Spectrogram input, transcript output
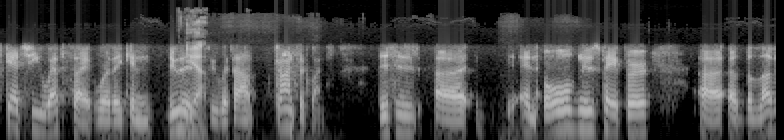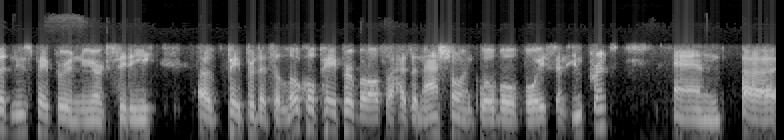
sketchy website where they can do this Yeah. to without consequence. This is uh, an old newspaper, uh, a beloved newspaper in New York City. a paper that's a local paper, but also has a national and global voice and imprint. And uh,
